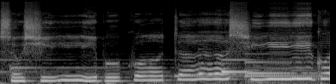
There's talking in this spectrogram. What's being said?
熟悉不过的习惯，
